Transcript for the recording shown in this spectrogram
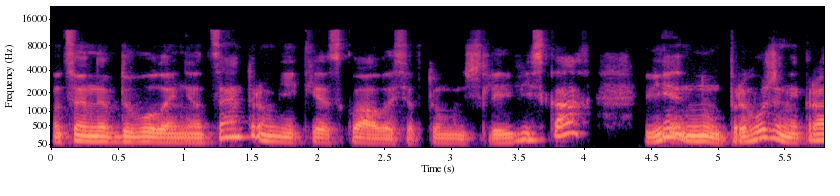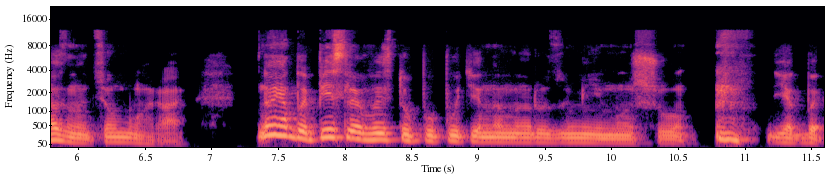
оце невдоволення центром, яке склалося в тому числі і в військах, він ну, Пригожин якраз на цьому грає. Ну, якби після виступу Путіна ми розуміємо, що якби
